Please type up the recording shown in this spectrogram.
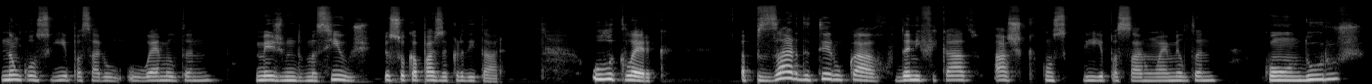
não conseguia passar o, o Hamilton mesmo de macios, eu sou capaz de acreditar. O Leclerc, apesar de ter o carro danificado, acho que conseguia passar um Hamilton com duros,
